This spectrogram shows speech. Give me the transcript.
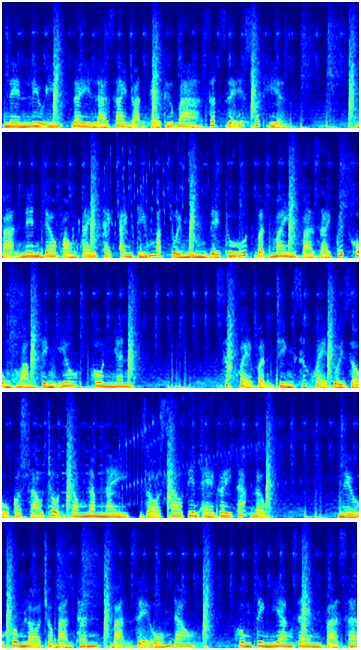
Nên lưu ý, đây là giai đoạn kẻ thứ ba rất dễ xuất hiện. Bạn nên đeo vòng tay thạch anh tím mặt tuổi mình để thu hút vận may và giải quyết khủng hoảng tình yêu, hôn nhân. Sức khỏe vận trình sức khỏe tuổi dậu có xáo trộn trong năm nay do sao tiên e gây tác động. Nếu không lo cho bản thân, bạn dễ ốm đau. Hung tinh yang gen và sa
